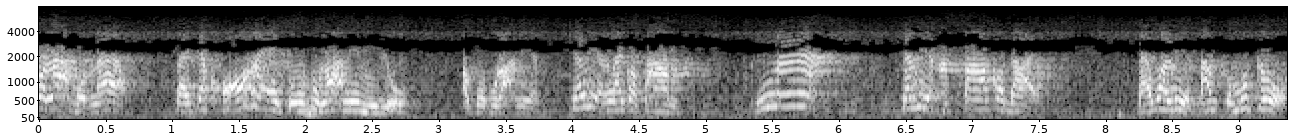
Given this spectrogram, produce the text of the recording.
ก็ละหมดแล้ว แต่จะขอให้ไอ้ตัวผู้ละนี่มีอยู่ เอาตัวผู้ละเนี่ย จะเรียกอะไรก็ตามแม้จะเรียกอัตตาก็ได้ แต่ว่าเรียกตามสมมติโลก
